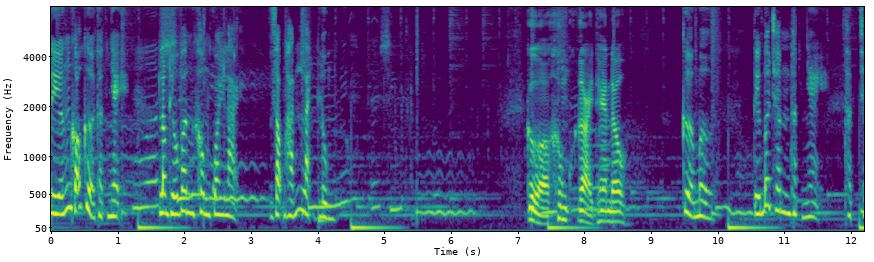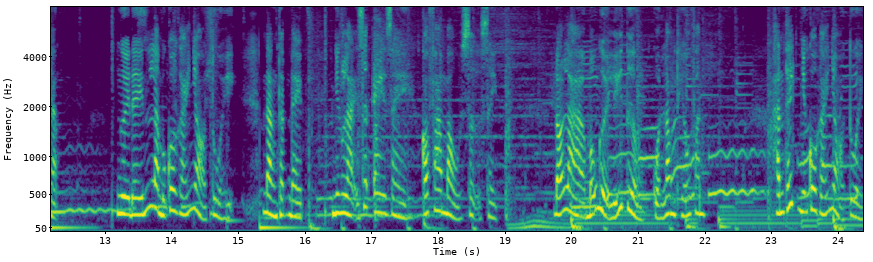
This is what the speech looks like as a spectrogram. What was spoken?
Tiếng gõ cửa thật nhẹ. Long Thiếu Vân không quay lại Giọng hắn lạnh lùng. Cửa không gài then đâu. Cửa mở Tiếng bước chân thật nhẹ, thật chậm. Người đến là một cô gái nhỏ tuổi. Nàng thật đẹp Nhưng lại rất e dè Có pha màu sợ sệt. Đó là mẫu người lý tưởng của Long Thiếu Văn Hắn thích những cô gái nhỏ tuổi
